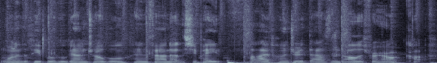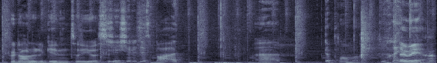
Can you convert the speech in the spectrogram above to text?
one of the people who got in trouble and found out that she paid five hundred thousand dollars for her her daughter to get into USC. she should have just bought a, a diploma. Like, I mean, I,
